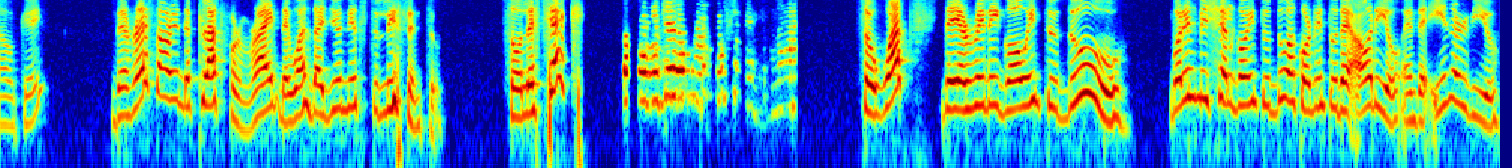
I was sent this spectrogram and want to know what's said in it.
Okay. The rest are in the platform, right? The ones that you need to listen to. So let's check. So what's they really going to do? What is Michelle going to do according to the audio and the interview?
